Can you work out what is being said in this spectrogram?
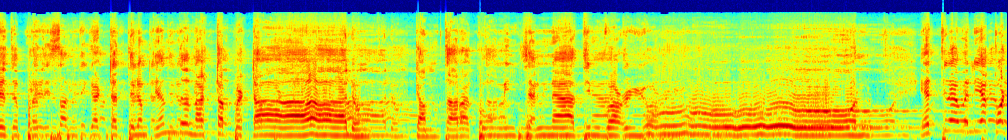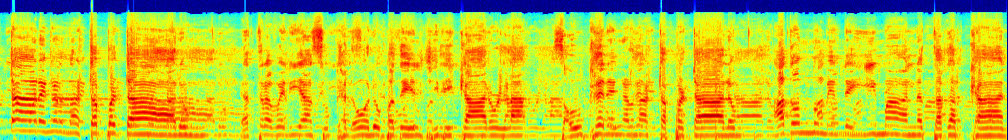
ഏത് പ്രതിസന്ധി ഘട്ടത്തിലും എന്ത് നഷ്ടപ്പെട്ടാലും കം തറക്കും ജന്നാത്തിൻ വഅയൂൻ എത്ര വലിയ കൊട്ടാരങ്ങൾ നഷ്ടപ്പെട്ടാലും എത്ര വലിയ സുഖലോലുപതയിൽ ജീവിക്കാനുള്ള സൗകര്യങ്ങൾ നഷ്ടപ്പെട്ടാലും അതൊന്നും എന്റെ ഈമാനെ തകർക്കാൻ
